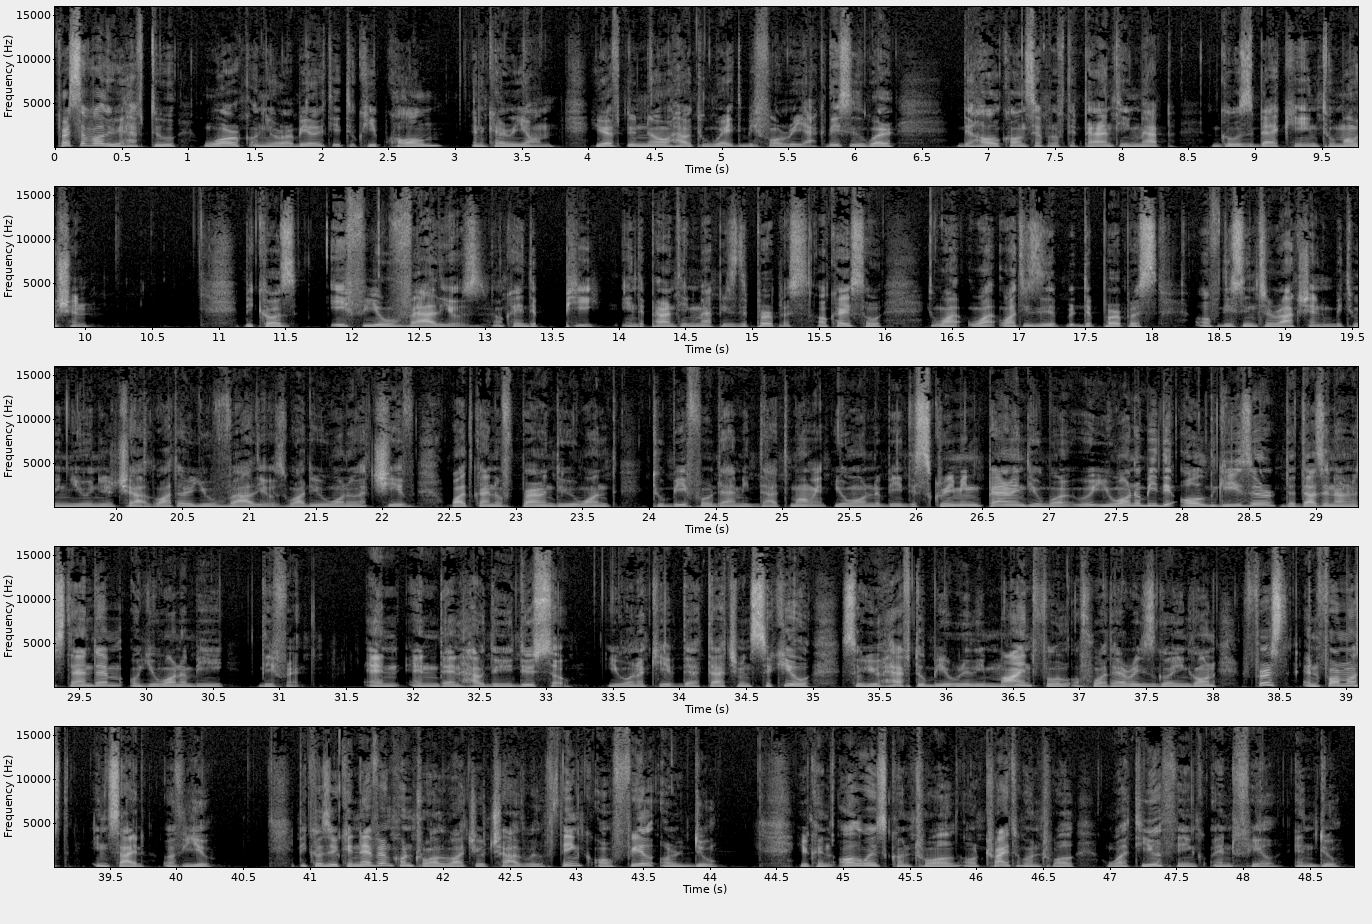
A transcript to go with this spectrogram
First of all, you have to work on your ability to keep calm and carry on. You have to know how to wait before react. This is where the whole concept of the parenting map goes back into motion. Because if your values, okay, the P in the parenting map is the purpose. Okay, so what what, what is the, the purpose of this interaction between you and your child? What are your values? What do you want to achieve? What kind of parent do you want to be for them in that moment? You want to be the screaming parent? You want you want to be the old geezer that doesn't understand them, or you want to be different? And and then how do you do so? You want to keep the attachment secure. So you have to be really mindful of whatever is going on first and foremost inside of you because you can never control what your child will think or feel or do. You can always control or try to control what you think and feel and do.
